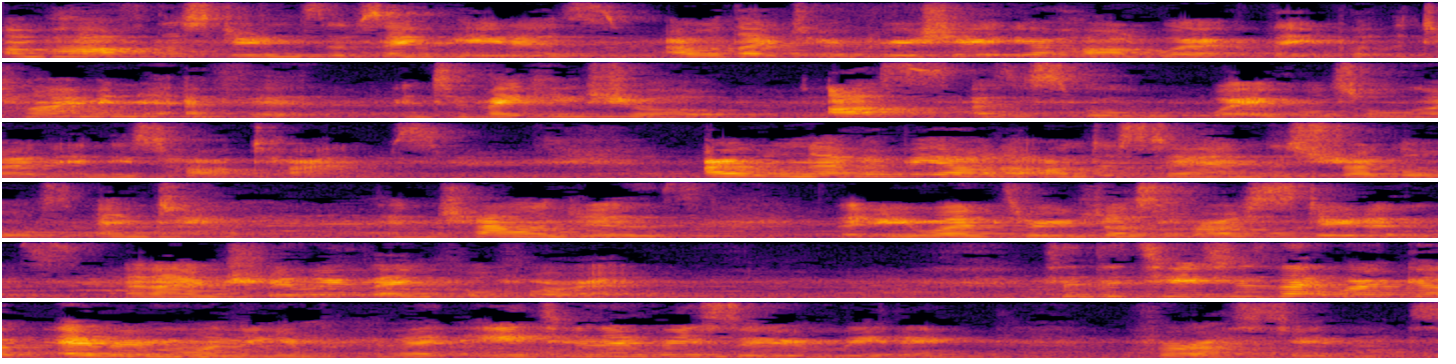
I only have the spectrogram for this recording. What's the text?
On behalf of the students of St. Peter's, I would like to appreciate your hard work that you put the time and effort into making sure us as a school were able to learn in these hard times. I will never be able to understand the struggles and, and challenges that you went through just for us students, and I'm truly thankful for it. To the teachers that wake up every morning and prepare each and every Zoom meeting for us students,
